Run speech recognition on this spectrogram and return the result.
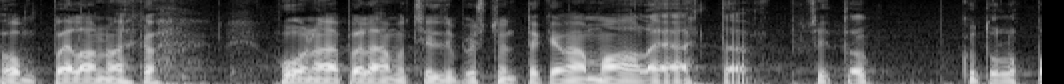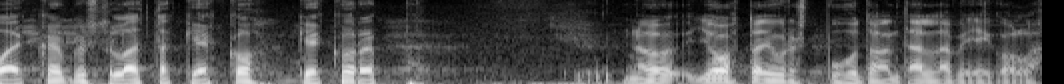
on pelannut ehkä huonoja pelejä, mutta silti pystynyt tekemään maaleja, että sitten on kun tullut paikka, niin pystyy laittamaan kiekko, kiekko reppu. No johtajuudesta puhutaan tällä viikolla.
